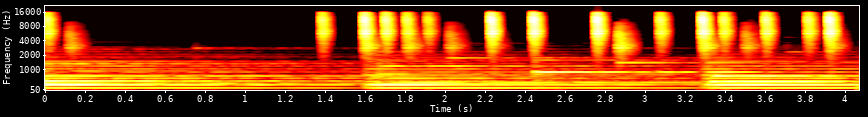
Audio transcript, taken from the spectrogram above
Thank you.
